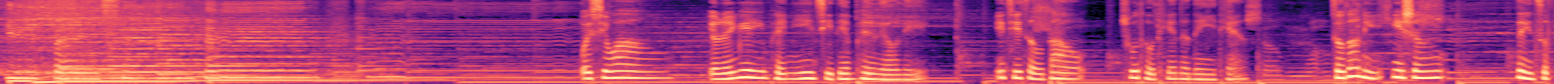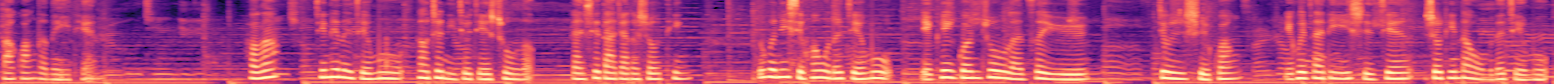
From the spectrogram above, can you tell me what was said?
一辈子。我希望有人愿意陪你一起颠沛流离，一起走到出头天的那一天，走到你一生那一次发光的那一天。好了，今天的节目到这里就结束了，感谢大家的收听。如果你喜欢我的节目，也可以关注来自于旧日时光，你会在第一时间收听到我们的节目。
